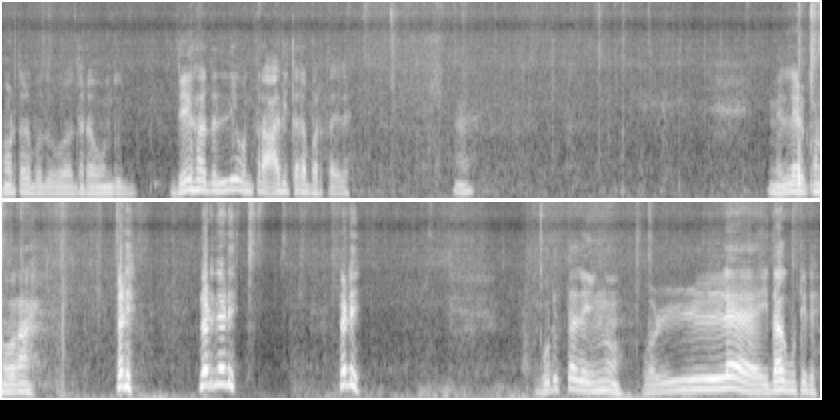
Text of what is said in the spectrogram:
ನೋಡ್ತಾ ಇರ್ಬೋದು, ಅದರ ಒಂದು ದೇಹದಲ್ಲಿ ಒಂಥರ ಆವಿ ಥರ ಬರ್ತಾ ಇದೆ? ಮೆಲ್ಲ ಹೇಳ್ಕೊಂಡು ಹೋಗೋಣ. ನಡಿ ನಡಿ ನಡಿ. ನಡಿ. ಗುಡುಕ್ತಾ ಇದೆ ಇನ್ನೂ. ಒಳ್ಳೆ ಇದಾಗ್ಬಿಟ್ಟಿದೆ.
